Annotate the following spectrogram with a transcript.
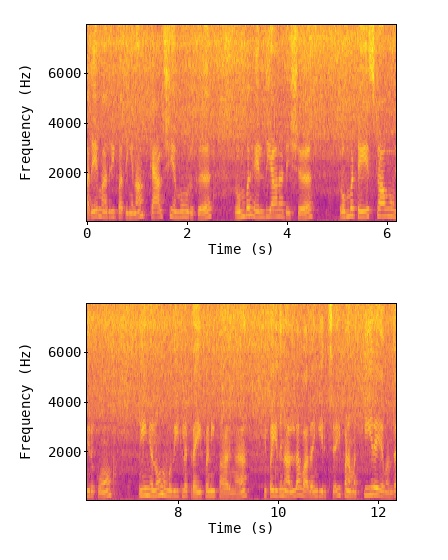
அதே மாதிரி பார்த்திங்கன்னா கால்சியமும் இருக்குது ரொம்ப ஹெல்த்தியான டிஷ்ஷு ரொம்ப டேஸ்ட்டாகவும் இருக்கும். நீங்களும் உங்கள் வீட்டில் ட்ரை பண்ணி பாருங்கள் இப்போ இது நல்லா வதங்கிருச்சு. இப்போ நம்ம கீரையை வந்து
